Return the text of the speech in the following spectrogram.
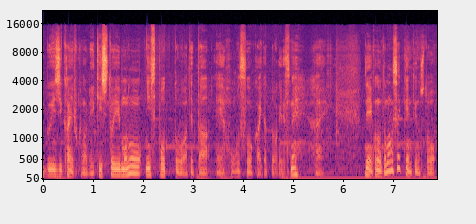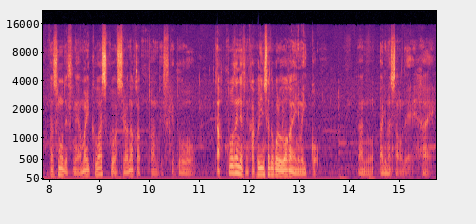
V 字回復の歴史というものにスポットを当てた、えー、放送回だったわけですね。はい、でこの歌丸石鹸っていうのをちょっと私もですねあまり詳しくは知らなかったんですけどあ当然ですね確認したところ我が家にも1個あのありましたので、はい。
